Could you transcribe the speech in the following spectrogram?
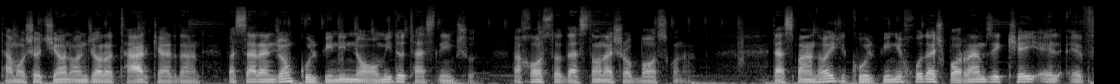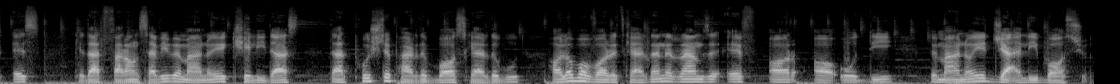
تماشاچیان آنجا را ترک کردند و سرانجام کلپینی ناامید و تسلیم شد. و خواست تا دستانش را باز کنند. دستبندهایی که کلپینی خودش با رمز KLFS که در فرانسوی به معنای کلید است در پشت پرده باز کرده بود حالا با وارد کردن رمز FRAOD به معنای جعلی باز شد.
